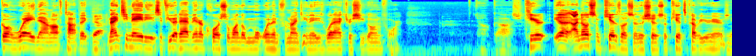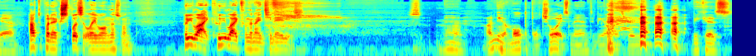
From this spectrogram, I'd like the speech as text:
going way down off topic. Yeah. 1980s. If you had to have intercourse with one of the women from 1980s, what actress are you going for? oh gosh Kier, yeah, I know some kids listen to this show, so kids cover your ears. yeah I have to put an explicit label on this one. Who you like? Who you like from the 1980s? man i need a multiple choice man to be honest with you because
